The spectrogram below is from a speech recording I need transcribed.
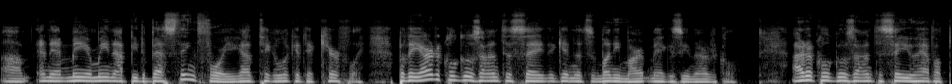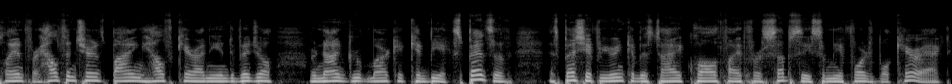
um, and that may or may not be the best thing for you. You got to take a look at that carefully. But the article goes on to say, again, it's a Money Mart magazine article. Article goes on to say you have a plan for health insurance. Buying health care on the individual or non-group market can be expensive, especially if your income is too high. to Qualify for subsidies from the Affordable Care Act.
